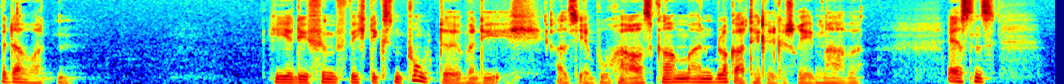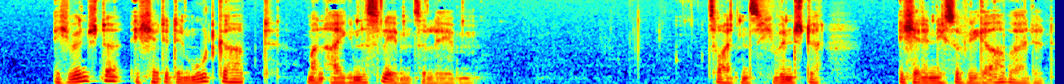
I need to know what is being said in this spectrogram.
bedauerten. Hier die fünf wichtigsten Punkte, über die ich, als Ihr Buch herauskam, einen Blogartikel geschrieben habe. Erstens, ich wünschte, ich hätte den Mut gehabt, mein eigenes Leben zu leben. Zweitens, ich wünschte, ich hätte nicht so viel gearbeitet.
